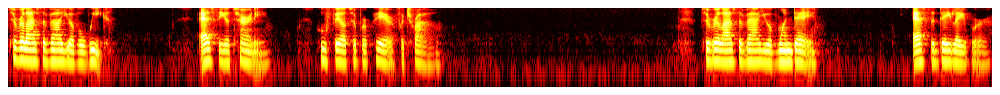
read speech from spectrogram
To realize the value of a week, ask the attorney who failed to prepare for trial. To realize the value of one day. Ask the day laborer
